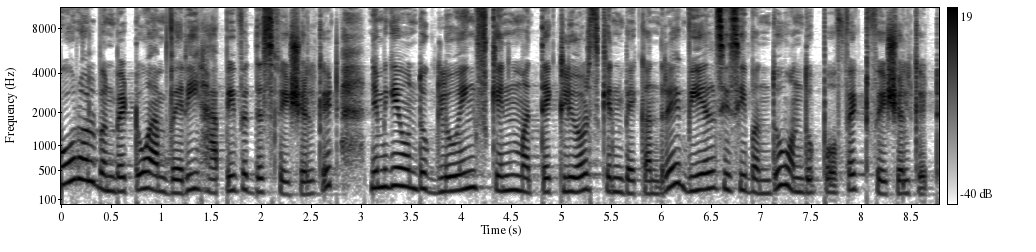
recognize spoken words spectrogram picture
ಓವರಾಲ್ ಬಂದುಬಿಟ್ಟು I am very happy with this facial kit ನಿಮಗೆ ಒಂದು ಗ್ಲೋಯಿಂಗ್ ಸ್ಕಿನ್ ಮತ್ತು ಕ್ಲಿಯರ್ ಸ್ಕಿನ್ ಬೇಕಂದರೆ ವಿ ಎಲ್ ಸಿ ಸಿ ಬಂದು ಒಂದು ಪರ್ಫೆಕ್ಟ್ ಫೇಶಿಯಲ್ ಕಿಟ್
